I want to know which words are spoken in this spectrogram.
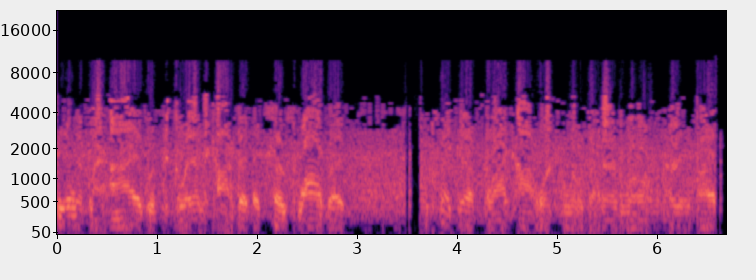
see it with my eyes with the glare in the cockpit. It's so small, but looks like uh, black hot works a little better as well.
